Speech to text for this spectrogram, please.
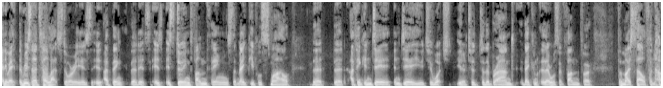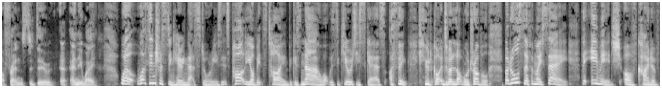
anyway, the reason I tell that story is it, I think that it's, it's, it's doing fun things that make people smile. That that I think endear endear you to watch you know to, to the brand. They can they're also fun for for myself and our friends to do uh, anyway. Well, what's interesting hearing that story is it's partly of its time because now, what with security scares, I think you'd got into a lot more trouble. But also, for my say, the image of kind of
